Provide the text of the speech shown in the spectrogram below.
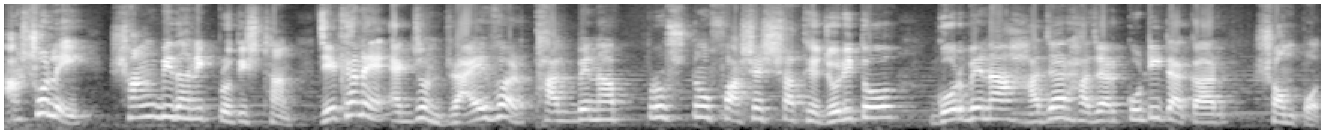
আসলেই সাংবিধানিক প্রতিষ্ঠান, যেখানে একজন ড্রাইভার থাকবে না প্রশ্ন ফাঁসের সাথে জড়িত, গড়বে না হাজার হাজার কোটি টাকার সম্পদ।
